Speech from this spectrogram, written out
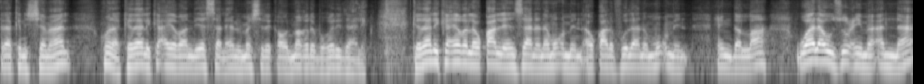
لكن الشمال هنا. كذلك أيضا يسال عن المشرق أو المغرب وغير ذلك. كذلك أيضا لو قال الإنسان أنا مؤمن أو قال فلان مؤمن عند الله ولو زعم أن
